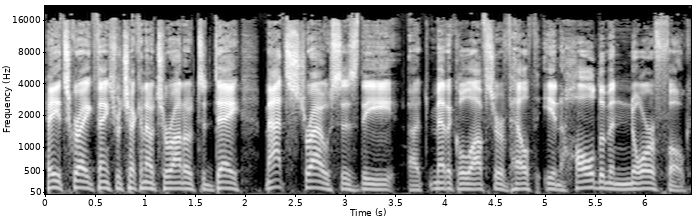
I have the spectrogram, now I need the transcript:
Hey, it's Greg. Thanks for checking out Toronto today. Matt Strauss is the uh, medical officer of health in Haldimand, Norfolk.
